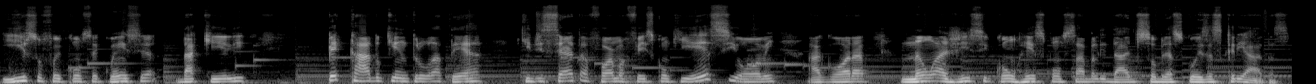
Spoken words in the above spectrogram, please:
E isso foi consequência daquele pecado que entrou na terra, que de certa forma fez com que esse homem agora não agisse com responsabilidade sobre as coisas criadas.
